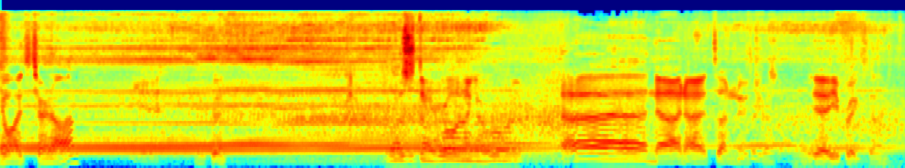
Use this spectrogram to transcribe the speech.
You want it to turn it on? Yeah. Okay. As long as it don't roll, it's not gonna roll it. Uh, no, no, it's on neutral. brakes on. Yeah, you brakes on.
